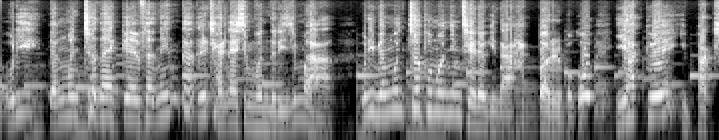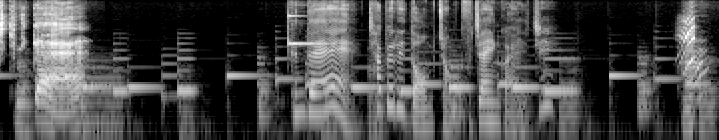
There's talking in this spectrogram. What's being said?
우리 명문초등학교에서는 다들 잘나신 분들이지 뭐. 우리 명문초 부모님 재력이나 학벌을 보고 이 학교에 입학시키니까. 근데 차별이도 엄청 부자인 거 알지? 응?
